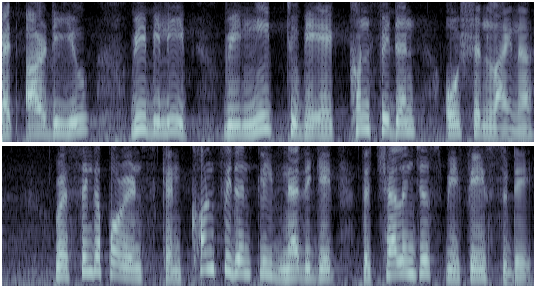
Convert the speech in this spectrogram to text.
At RDU, we believe we need to be a confident ocean liner where Singaporeans can confidently navigate the challenges we face today.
